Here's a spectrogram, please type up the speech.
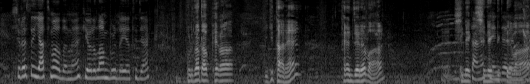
Şurası yatma alanı. Yorulan burada yatacak. Burada da pera iki tane pencere var. Evet, tane sineklik de penceremiz var.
